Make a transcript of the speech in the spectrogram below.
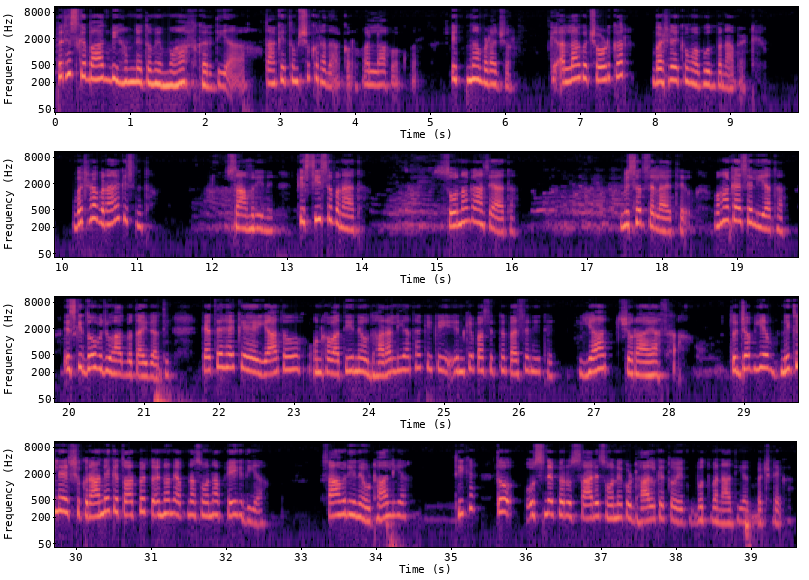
پھر اس کے بعد بھی ہم نے تمہیں معاف کر دیا تاکہ تم شکر ادا کرو۔ اللہ اکبر۔ اتنا بڑا جرم کہ اللہ کو چھوڑ کر بچڑے کو مبود بنا بیٹھے بچڑا بنایا کس نے تھا؟ سامری نے۔ کس چیز سے بنایا تھا؟ سونا کہاں سے آیا تھا؟ مصر سے لائے تھے۔ وہاں کیسے لیا تھا؟ اس کی دو وجوہات بتائی جاتی۔ کہتے ہیں کہ یا تو ان خواتین نے ادھارا لیا تھا کیونکہ ان کے پاس اتنے پیسے نہیں تھے، یا چرایا تھا۔ تو جب یہ نکلے شکرانے کے طور پر تو انہوں نے اپنا سونا پھینک دیا۔ سامری نے اٹھا لیا۔ ٹھیک ہے؟ تو اس نے پھر اس سارے سونے کو ڈھال کے تو ایک بت بنا دیا بچڑے کا۔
